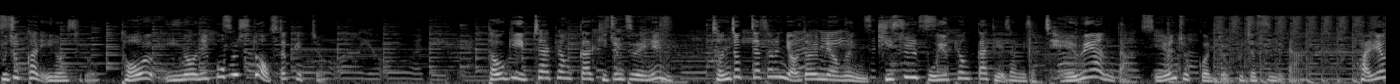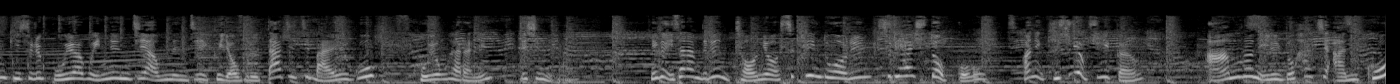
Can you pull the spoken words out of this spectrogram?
부족한 인원수로 더 인원을 뽑을 수도 없었겠죠. 더욱이 입찰평가 기준표에는 전적자 38명은 기술 보유 평가 대상에서 제외한다. 이런 조건도 붙였습니다. 관련 기술을 보유하고 있는지 없는지 그 여부를 따지지 말고 고용하라는 뜻입니다. 그러니까 이 사람들은 전혀 스크린 도어를 수리할 수도 없고 아니 기술이 없으니까요. 아무런 일도 하지 않고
